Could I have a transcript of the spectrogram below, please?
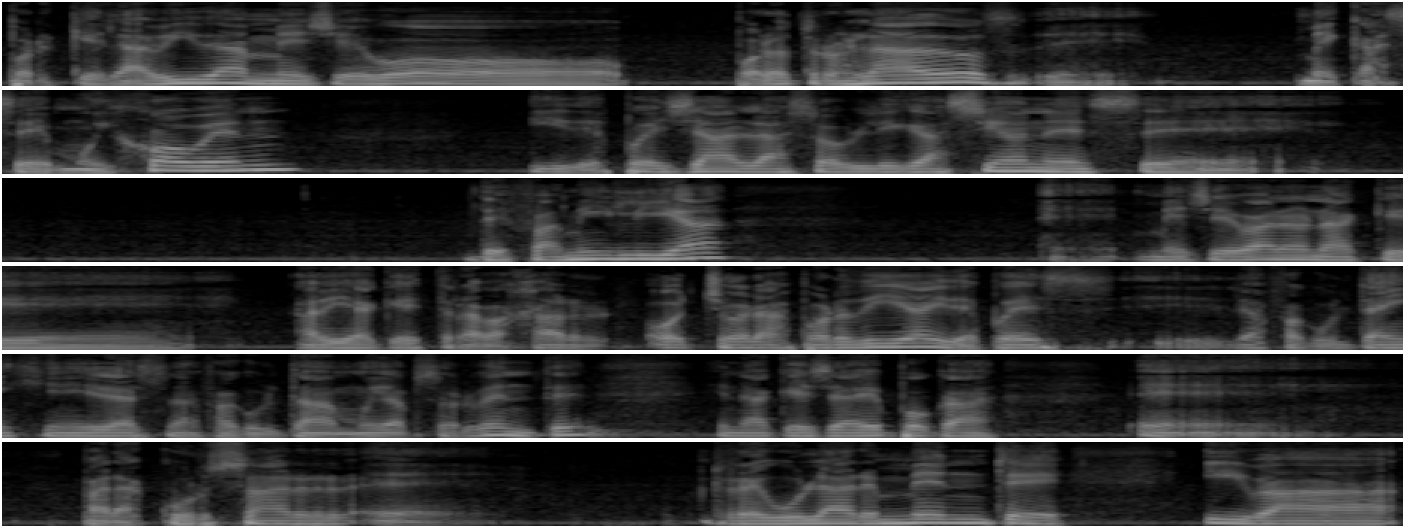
Porque la vida me llevó por otros lados. eh, me casé muy joven y después ya las obligaciones eh, de familia eh, me llevaron a que había que trabajar ocho horas por día y después la facultad de ingeniería es una facultad muy absorbente. En aquella época, para cursar regularmente, iba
